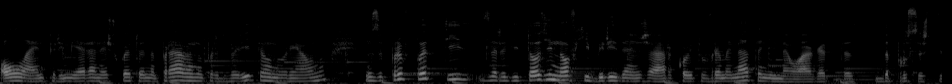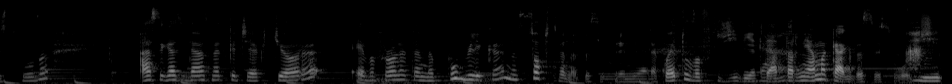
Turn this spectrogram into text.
онлайн премиера, нещо, което е направено предварително реално, но за първ път ти заради този нов хибриден жар, който времената ни налагат да, да просъществува, аз сега си давам сметка, че актьора е в ролята на публика на собствената си премиера, което в живия да. театър няма как да се случи. Ами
